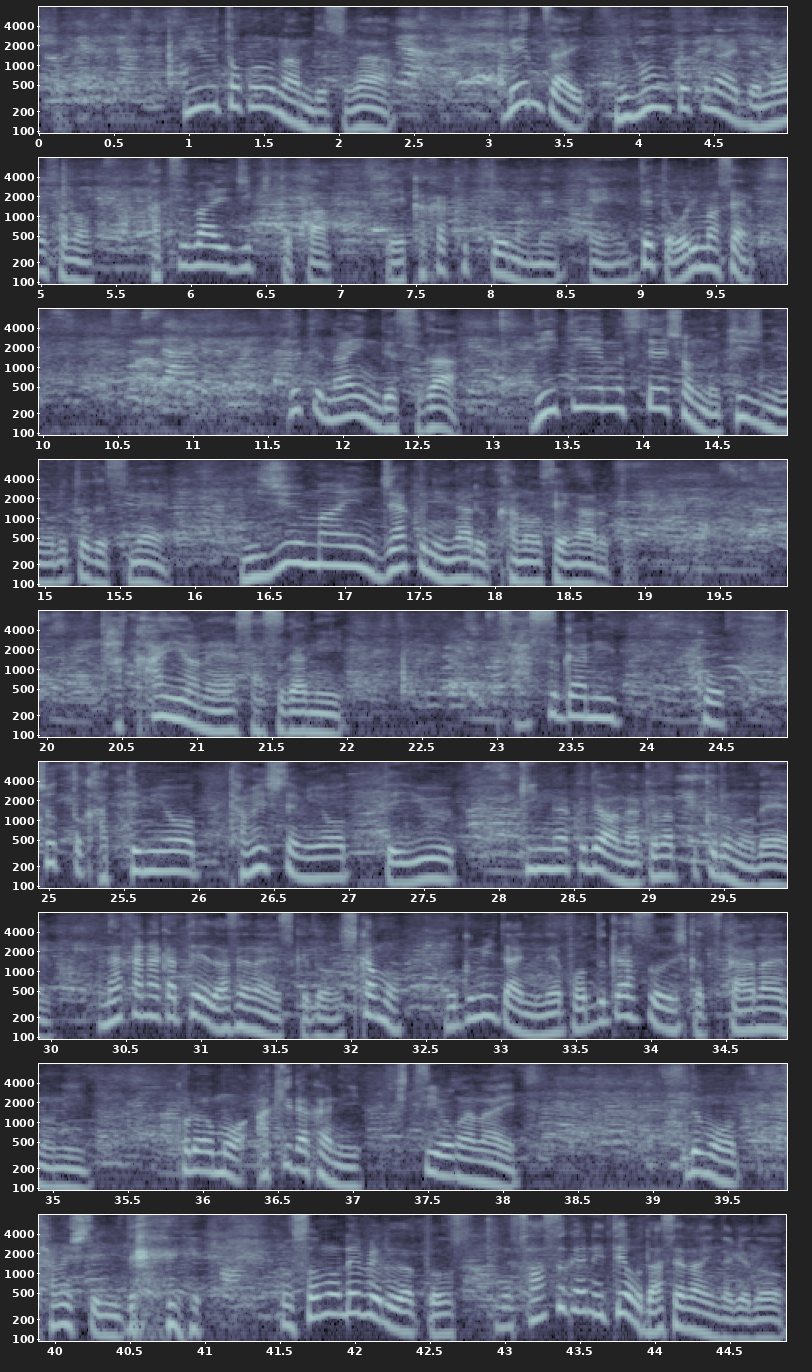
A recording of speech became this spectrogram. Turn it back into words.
というところなんですが現在日本国内でのその発売時期とか、えー価格っていうのはね、えー出ておりません。出てないんですが DTM ステーションの記事によるとですね20万円弱になる可能性があると。高いよねさすがに。さすがにこうちょっと買ってみよう試してみようっていう金額ではなくなってくるのでなかなか手出せないですけどしかも僕みたいにねポッドキャストでしか使わないのにこれはもう明らかに必要がない。でも試してみたいそのレベルだともうさすがに手を出せないんだけど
